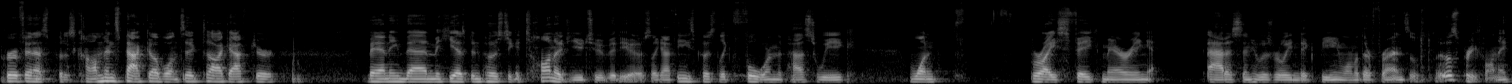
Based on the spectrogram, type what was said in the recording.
Griffin has put his comments back up on TikTok after banning them. He has been posting a ton of YouTube videos. Like I think he's posted like four in the past week. One Bryce fake marrying Addison, who was really Nick Bean, one of their friends. It was, it was pretty funny.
